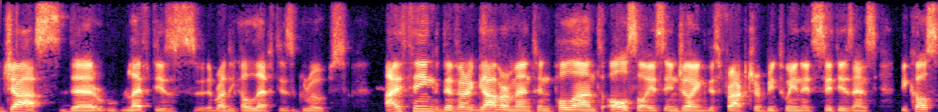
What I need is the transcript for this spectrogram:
just the leftist, radical leftist groups. I think the very government in Poland also is enjoying this fracture between its citizens because,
